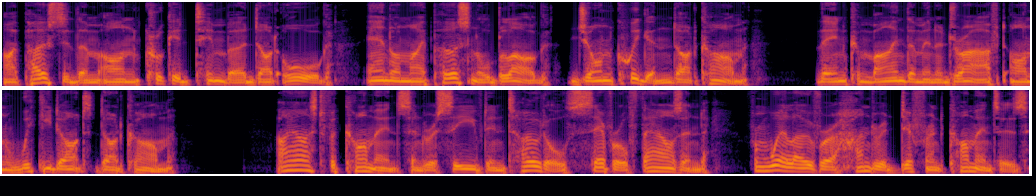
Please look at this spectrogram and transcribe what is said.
I posted them on crookedtimber.org and on my personal blog, johnquiggin.com, then combined them in a draft on wikidot.com. I asked for comments and received in total several thousand from well over a hundred different commenters,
